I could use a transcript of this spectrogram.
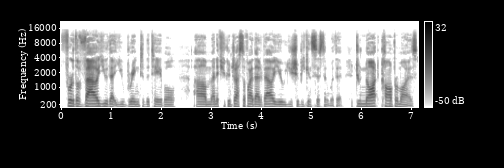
for the value that you bring to the table um, and if you can justify that value, you should be consistent with it. Do not compromise.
